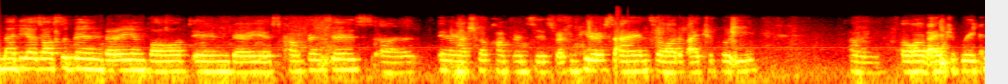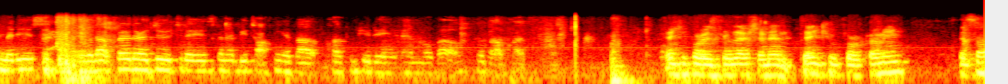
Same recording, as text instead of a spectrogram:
Mehdi has also been very involved in various conferences, uh, international conferences for computer science, a lot of IEEE, um, a lot of IEEE committees. And without further ado, today is going to be talking about cloud computing and mobile mobile cloud. Thank you for introduction and thank you for coming. It's an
